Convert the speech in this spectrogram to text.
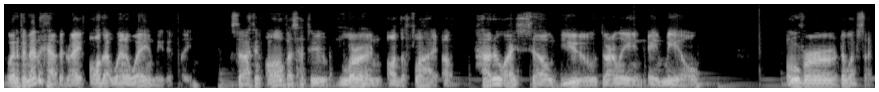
When the pandemic happened, right, all that went away immediately. So I think all of us had to learn on the fly of how do I sell you, Darlene, a meal over the website.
